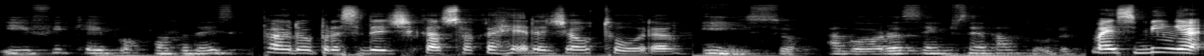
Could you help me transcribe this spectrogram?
e fiquei por conta da escrita. Parou para se dedicar à sua carreira de autora. Isso, agora 100% autora. Mas, Binha,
